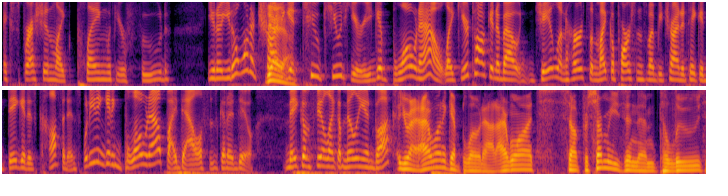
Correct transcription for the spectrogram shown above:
expression like playing with your food? You know, you don't want to try Yeah, to get too cute here. You get blown out. Like you're talking about Jalen Hurts and Micah Parsons might be trying to take a dig at his confidence. What do you think getting blown out by Dallas is going to do? Make them feel like a million bucks? You're right. I don't want to get blown out. I want some for some reason them to lose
